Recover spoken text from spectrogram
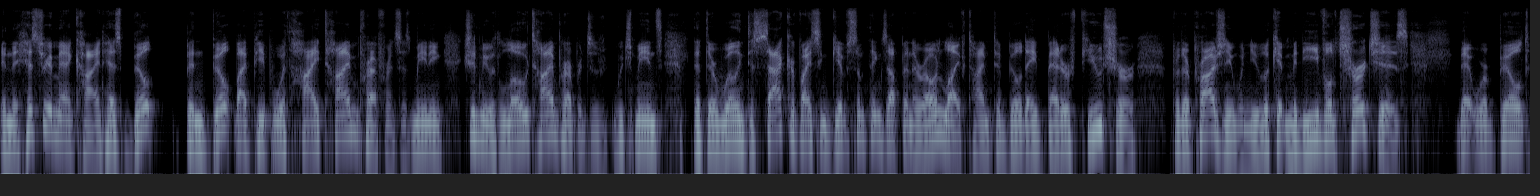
in the history of mankind has built been built by people with high time preferences, meaning, excuse me, with low time preferences, which means that they're willing to sacrifice and give some things up in their own lifetime to build a better future for their progeny. When you look at medieval churches, that were built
